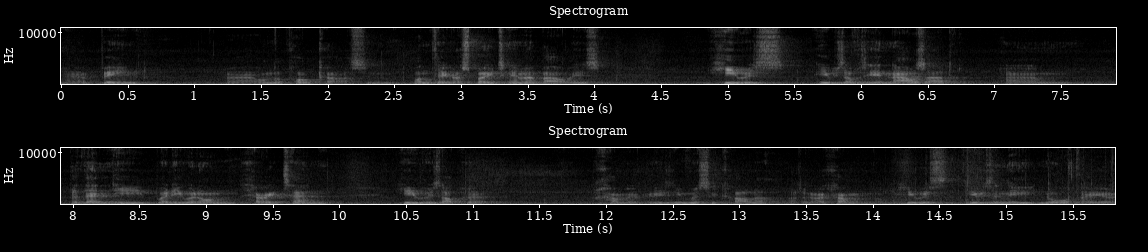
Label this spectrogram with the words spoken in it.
uh, been uh, on the podcast, and one thing I spoke to him about is he was he was obviously in Nowzad, um, but then he when he went on Herrick Ten, he was up at I can't remember was he Musa Qala? I don't know. I can't. Remember. He was he was in the North AO,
